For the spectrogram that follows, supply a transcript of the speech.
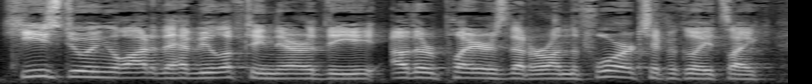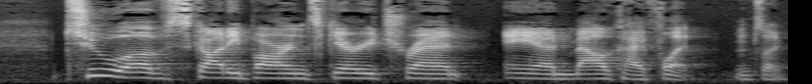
he's doing a lot of the heavy lifting there. The other players that are on the floor, typically it's like two of Scottie Barnes, Gary Trent, and Malachi Flynn. It's like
